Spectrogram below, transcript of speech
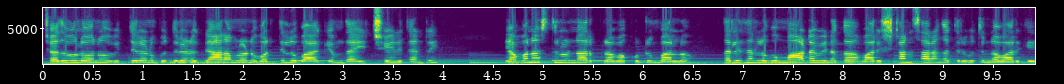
చదువులోను విద్యలను బుద్ధులను జ్ఞానంలోను వర్ధిల్లు భాగ్యం దయచేయండి తండ్రి. యవనస్తులు ఉన్నారు ప్రభా కుటుంబాల్లో. తల్లిదండ్రులకు మాట వినక వారి ఇష్టానుసారంగా తిరుగుతున్న వారికి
